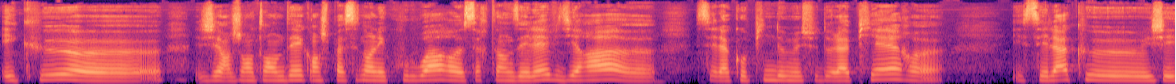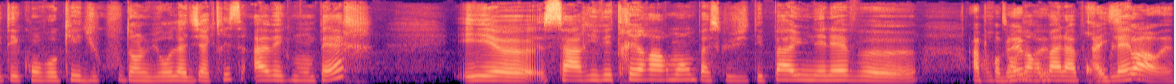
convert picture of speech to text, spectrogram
et que euh, j'entendais quand je passais dans les couloirs euh, certains élèves dire ah euh, c'est la copine de Monsieur Delapierre et c'est là que j'ai été convoquée du coup dans le bureau de la directrice avec mon père et ça arrivait très rarement parce que j'étais pas une élève À temps problème. normal à problème. histoire, ouais.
